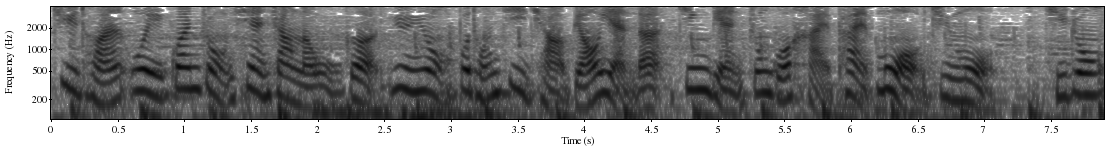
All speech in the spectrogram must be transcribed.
剧团为观众献上了五个运用不同技巧表演的经典中国海派木偶剧目。其中，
